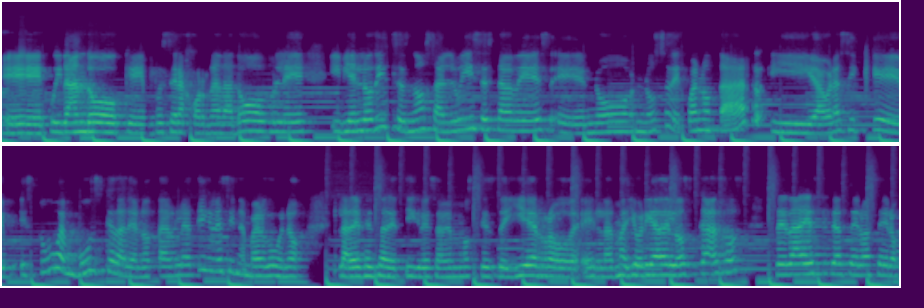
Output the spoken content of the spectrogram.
eh, cuidando que pues era jornada doble. Y bien lo dices, ¿no? San Luis esta vez no, no se dejó anotar y ahora sí que estuvo en búsqueda de anotarle a Tigres. Sin embargo, bueno, la defensa de Tigres sabemos que es de hierro en la mayoría de los casos se da este a 0 a 0.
